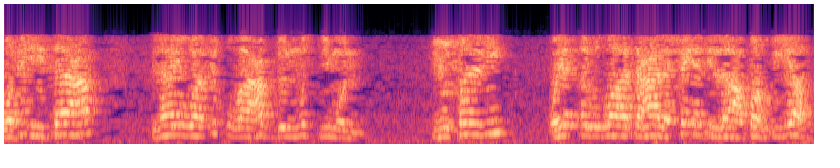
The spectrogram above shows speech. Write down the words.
وفيه ساعة لا يوافقها عبد مسلم يصلي ويسأل الله تعالى شيئا إلا أعطاه إياه.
